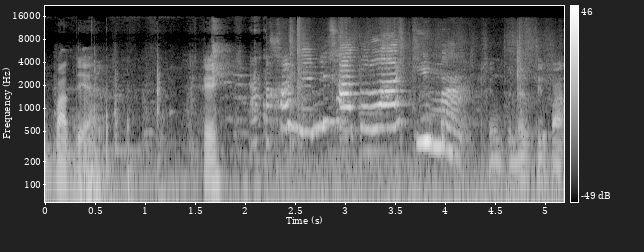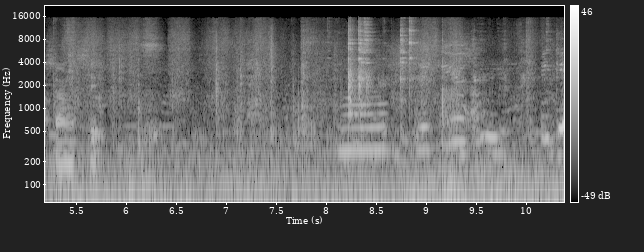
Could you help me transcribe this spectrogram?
empat ya. Oke. Kan ini satu lagi mak? Yang bener dipasang sih Hmm, iki iki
